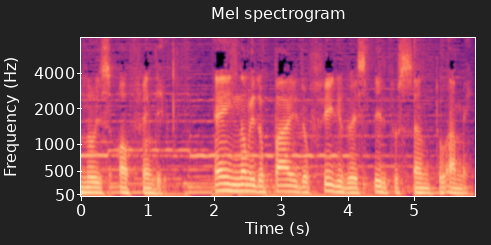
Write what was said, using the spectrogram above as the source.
nos ofendeu. Em nome do Pai, do Filho e do Espírito Santo. Amém.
